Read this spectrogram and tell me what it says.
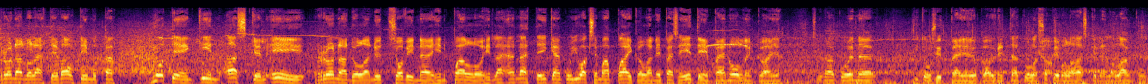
Ronaldo lähtee vauhtiin, mutta jotenkin askel ei Ronaldolla nyt sovi näihin palloihin. Hän lähtee ikään kuin juoksemaan paikallaan, ei pääse eteenpäin ollenkaan. Ja kuin pituushyppäjä, joka yrittää tulla sopivalla askeleella lankuun.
